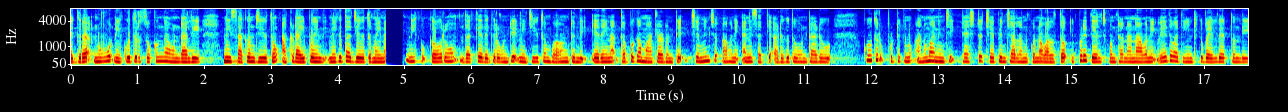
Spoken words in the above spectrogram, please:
దగ్గర నువ్వు నీ కూతురు సుఖంగా ఉండాలి. నీ సగం జీవితం అక్కడ అయిపోయింది. మిగతా జీవితమైన నీకు గౌరవం దక్కే దగ్గర ఉంటే నీ జీవితం బాగుంటుంది. ఏదైనా తప్పుగా మాట్లాడుంటే క్షమించు అవని అని సత్య అడుగుతూ ఉంటాడు. కూతురు పుట్టుకను అనుమానించి టెస్ట్ చేపించాలనుకున్న వాళ్ళతో ఇప్పుడే తేల్చుకుంటానన్న అవని వేదవతి ఇంటికి బయలుదేరుతుంది.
